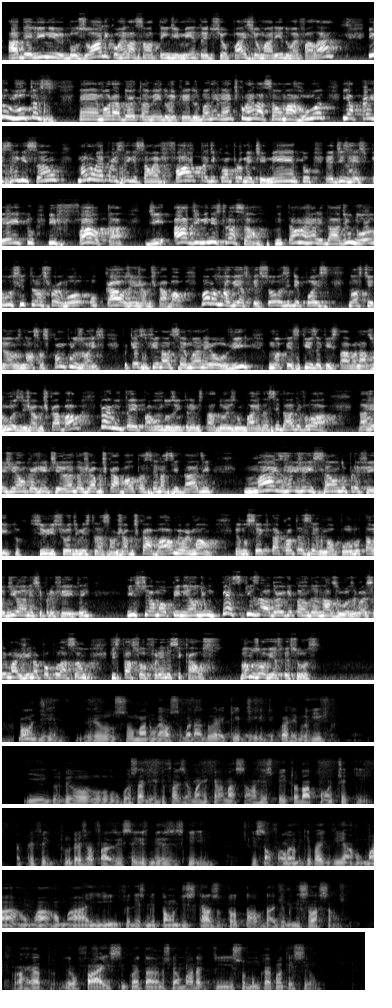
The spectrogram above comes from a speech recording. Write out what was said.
A Adeline Buzoli com relação ao atendimento aí do seu pai, seu marido vai falar. E o Lucas é, morador também do Recreio dos Bandeirantes, com relação a uma rua e a perseguição, mas não é perseguição, é falta de comprometimento, é desrespeito e falta de administração. Então, na realidade, o novo se transformou o caos em Jabuticabal. Vamos ouvir as pessoas e depois nós tiramos nossas conclusões, porque esse final de semana eu ouvi uma pesquisa que estava nas ruas de Jabuticabal, perguntei para um dos entrevistadores num bairro da cidade, ele falou, ó, da região que a gente anda, Jabuticabal está sendo a cidade mais rejeição do prefeito e sua administração. Jabuticabal, meu irmão, eu não sei o que está acontecendo, mas o povo está odiando esse prefeito, hein? Isso é uma opinião de um pesquisador que está andando nas ruas. Agora você imagina a população que está sofrendo esse caos. Vamos ouvir as pessoas. Bom dia, eu sou o Manuel, sou morador aqui de, de Córrego Rico e eu gostaria de fazer uma reclamação a respeito da ponte aqui. A prefeitura já fazem seis meses que, que estão falando que vai vir arrumar, arrumar, arrumar e infelizmente está um descaso total da administração, correto? Eu faz 50 anos que eu moro aqui isso nunca aconteceu.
